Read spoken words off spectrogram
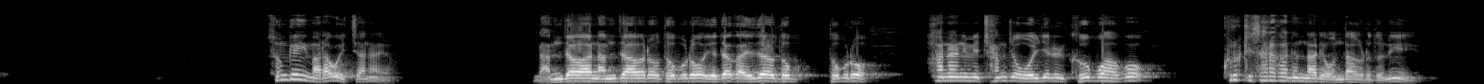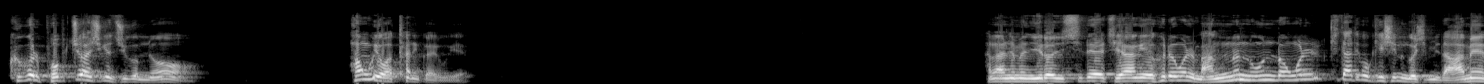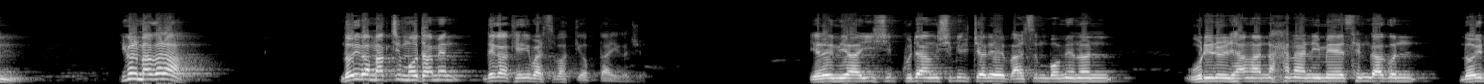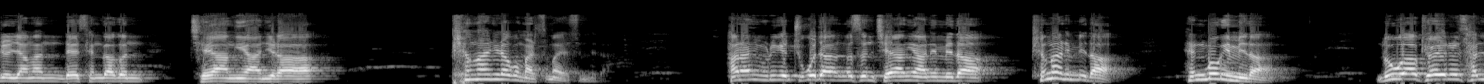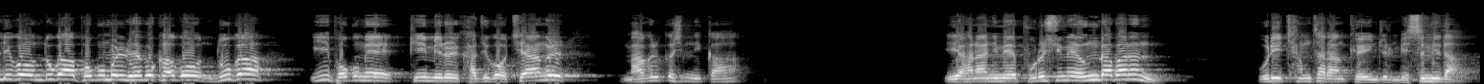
성경이 말하고 있잖아요. 남자와 남자로 더불어 여자가 여자로 더불어 하나님의 창조 원리를 거부하고 그렇게 살아가는 날이 온다 그러더니 그걸 법주하시게 지금요. 한국에 왔다니까요, 그게. 하나님은 이런 시대 재앙의 흐름을 막는 운동을 기다리고 계시는 것입니다. 아멘. 이걸 막아라. 너희가 막지 못하면 내가 개입할 수밖에 없다 이거죠. 예레미야 29장 11절의 말씀 보면은 우리를 향한 하나님의 생각은 너희를 향한 내 생각은 재앙이 아니라 평안이라고 말씀하였습니다. 하나님 우리에게 주고자 하는 것은 재앙이 아닙니다. 평안입니다. 행복입니다. 누가 교회를 살리고 누가 복음을 회복하고 누가 이 복음의 비밀을 가지고 재앙을 막을 것입니까? 이 하나님의 부르심에 응답하는 우리 참사랑 교회인 줄 믿습니다.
